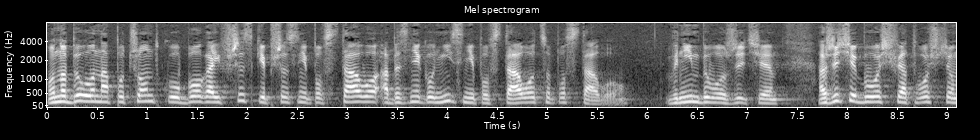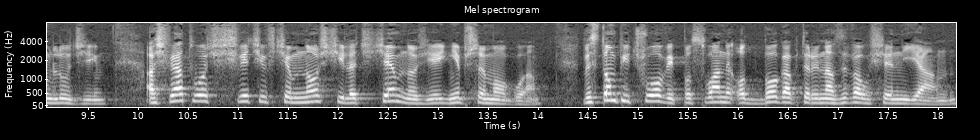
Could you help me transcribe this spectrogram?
Ono było na początku u Boga i wszystkie przez nie powstało, a bez niego nic nie powstało, co powstało. W nim było życie, a życie było światłością ludzi. A światłość świeci w ciemności, lecz ciemność jej nie przemogła. Wystąpi człowiek posłany od Boga, który nazywał się Jan.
